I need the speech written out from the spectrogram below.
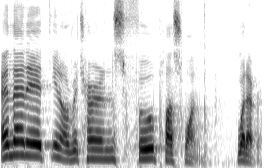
And then it, you know, returns foo plus 1, whatever.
